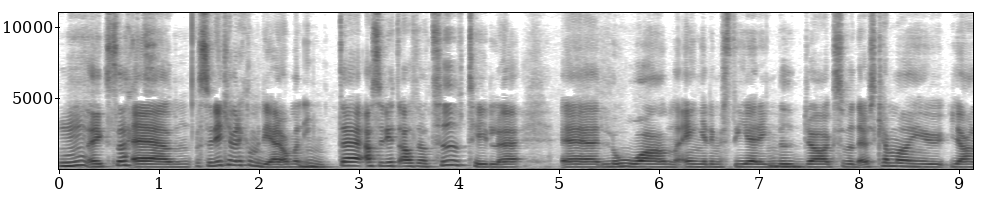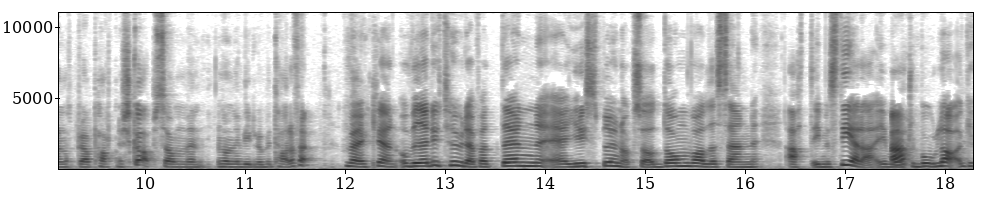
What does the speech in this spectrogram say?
Mm, exakt. Ehm, så det kan vi rekommendera om man inte, alltså det är ett alternativ till eh, eh, lån, ängelinvestering, bidrag och så vidare så kan man ju göra något bra partnerskap som eh, någon är villig att betala för. Verkligen. Och vi hade ju tur där för att den eh, juristbyrån också, de valde sen att investera i vårt Ja. bolag.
